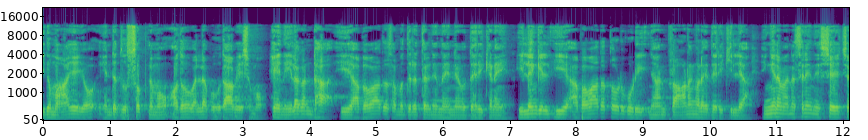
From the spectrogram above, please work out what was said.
ഇത് മായയോ എന്റെ ദുസ്വപ്നമോ അതോ വല്ല ഭൂതാവേശമോ ഹേ നീലകണ്ഠ ഈ അപവാദ സമുദ്രത്തിൽ നിന്ന് എന്നെ ഉദ്ധരിക്കണേ. ഇല്ലെങ്കിൽ ഈ അപവാദത്തോടുകൂടി ഞാൻ പ്രാണങ്ങളെ ധരിക്കില്ല. ഇങ്ങനെ മനസ്സിനെ നിശ്ചയിച്ച്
